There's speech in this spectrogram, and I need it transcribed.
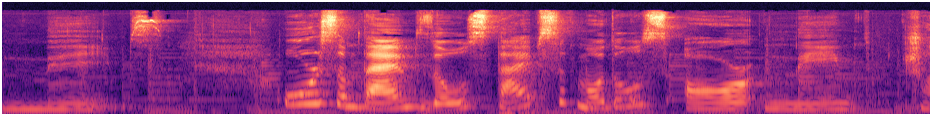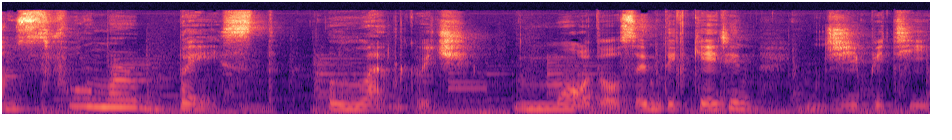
names. Or sometimes those types of models are named transformer based language models, indicating GPT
